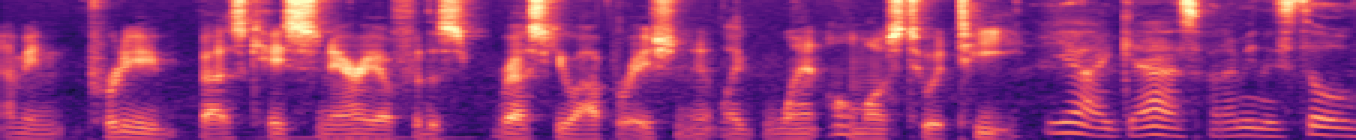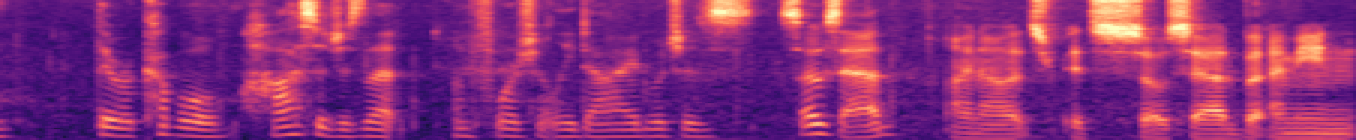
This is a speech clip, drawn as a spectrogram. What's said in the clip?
I mean, pretty best case scenario for this rescue operation. It like went almost to a T. Yeah, I guess, but I mean, they still there were a couple hostages that unfortunately died, which is so sad. I know it's it's so sad, but I mean,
